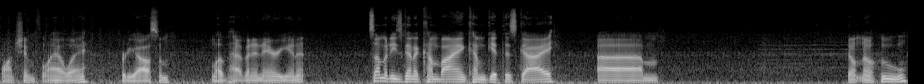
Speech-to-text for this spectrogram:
Watch him fly away. Pretty awesome. Love having an air unit. Somebody's gonna come by and come get this guy. Um, don't know who,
